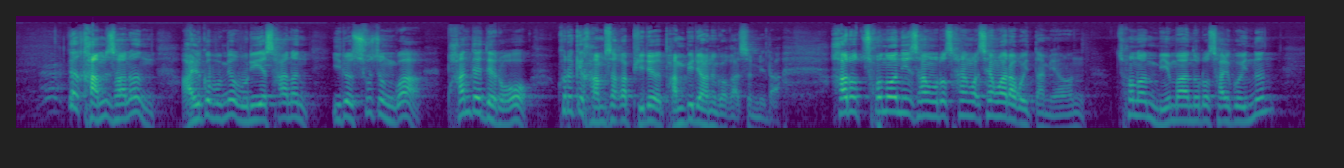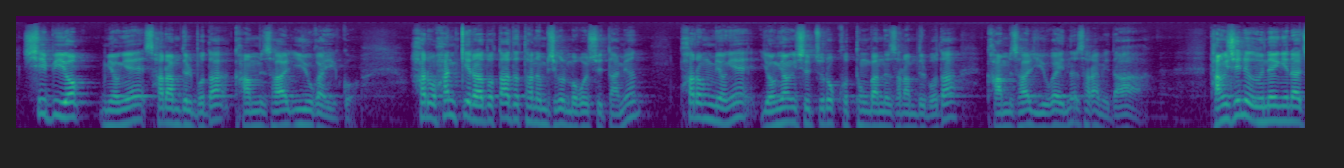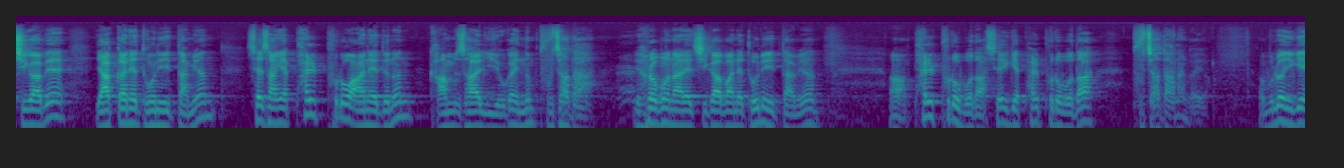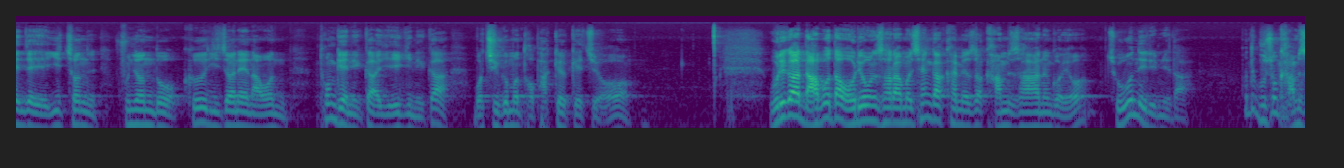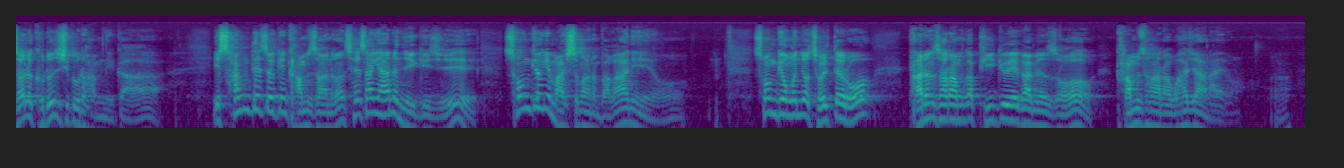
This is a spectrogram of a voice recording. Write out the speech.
그러니까 감사는 알고 보면 우리의 사는 이런 수준과 반대대로 그렇게 감사가 비례, 반비례하는 것 같습니다. 하루 천 원 이상으로 생활하고 있다면 천 원 미만으로 살고 있는 12억 명의 사람들보다 감사할 이유가 있고 하루 한 끼라도 따뜻한 음식을 먹을 수 있다면 8억 명의 영양실조로 고통받는 사람들보다 감사할 이유가 있는 사람이다. 당신이 은행이나 지갑에 약간의 돈이 있다면 세상에 8% 안에 드는 감사할 이유가 있는 부자다. 여러분 안에 지갑 안에 돈이 있다면 8%보다 어, 세계 8%보다 부자다는 거예요. 물론 이게 이제 2009년도 그 이전에 나온 통계니까 얘기니까 뭐 지금은 더 바뀌었겠죠. 우리가 나보다 어려운 사람을 생각하면서 감사하는 거요. 좋은 일입니다. 근데 무슨 감사를 그런 식으로 합니까? 이 상대적인 감사는 세상에 하는 얘기지 성경이 말씀하는 바가 아니에요. 성경은요 절대로 다른 사람과 비교해 가면서 감사하라고 하지 않아요.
